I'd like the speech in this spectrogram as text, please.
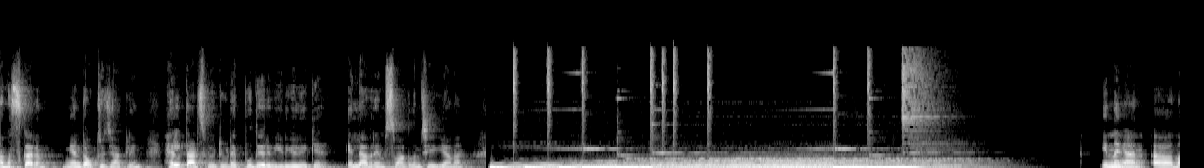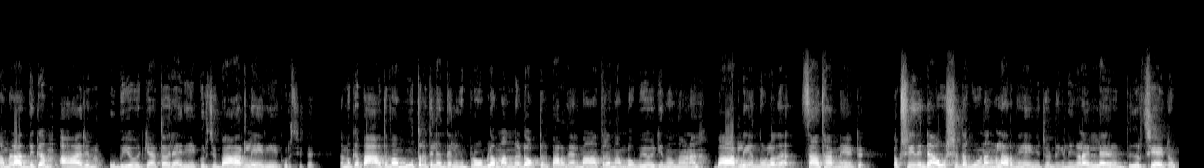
നമസ്കാരം. ഞാൻ doctor Jacqueline. Health arts ബ്യൂട്ടിയുടെ പുതിയൊരു വീഡിയോയിലേക്ക് എല്ലാവരെയും സ്വാഗതം ചെയ്യുകയാണ്. ഇന്ന് ഞാൻ നമ്മൾ അധികം ആരും ഉപയോഗിക്കാത്ത ഒരു അരിയെക്കുറിച്ച് ബാർലി അരിയെക്കുറിച്ചിട്ട്. നമുക്കിപ്പോൾ അഥവാ മൂത്രത്തിൽ എന്തെങ്കിലും പ്രോബ്ലം വന്ന് ഡോക്ടർ പറഞ്ഞാൽ മാത്രം നമ്മൾ ഉപയോഗിക്കുന്ന ഒന്നാണ് ബാർലി എന്നുള്ളത് സാധാരണയായിട്ട്. പക്ഷേ ഇതിന്റെ ഔഷധ ഗുണങ്ങൾ അറിഞ്ഞു കഴിഞ്ഞിട്ടുണ്ടെങ്കിൽ നിങ്ങളെല്ലാവരും തീർച്ചയായിട്ടും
